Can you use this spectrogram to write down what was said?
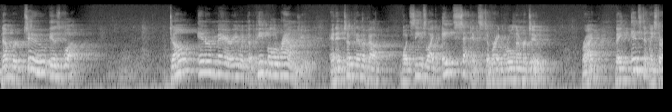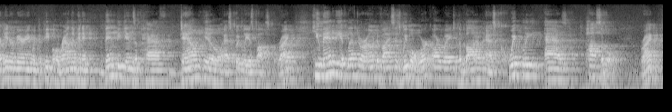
Number two is what? Don't intermarry with the people around you. And it took them about what seems like eight seconds to break rule number two, right? They instantly start intermarrying with the people around them, and it then begins a path downhill as quickly as possible, right? Humanity, if left to our own devices, we will work our way to the bottom as quickly as possible, right?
